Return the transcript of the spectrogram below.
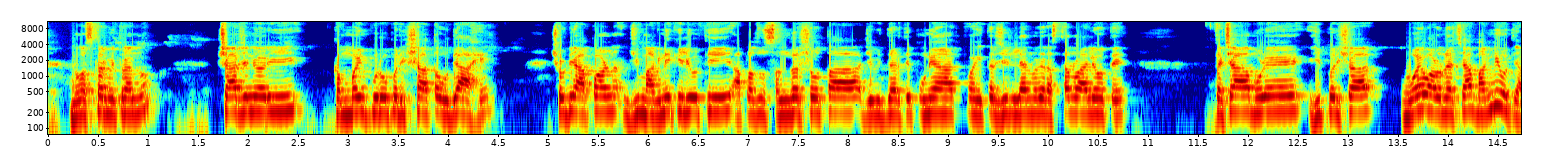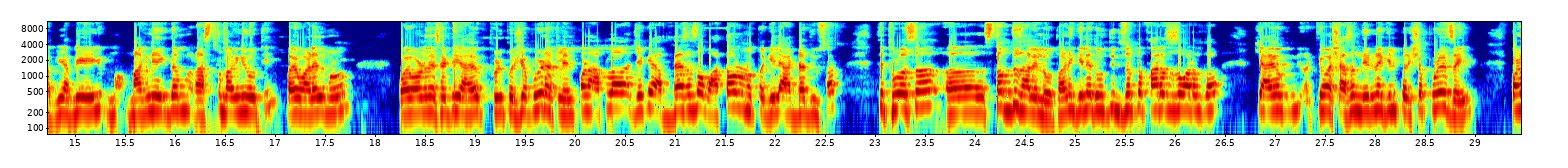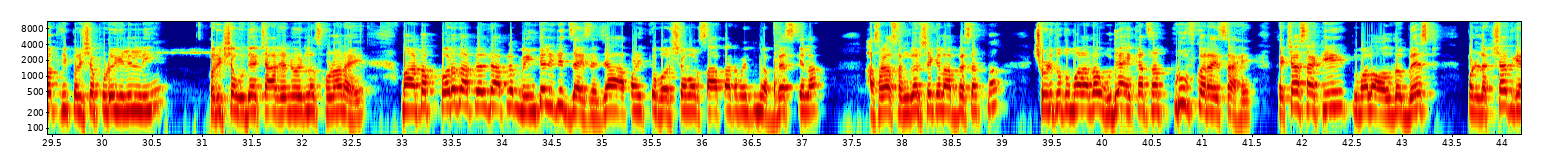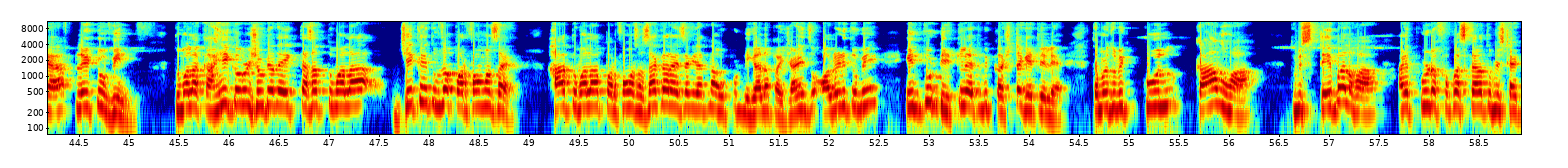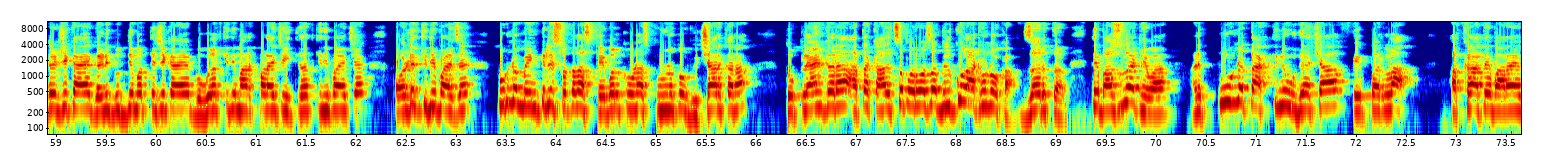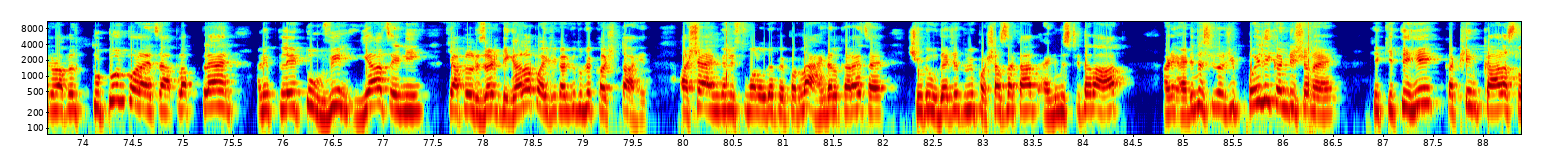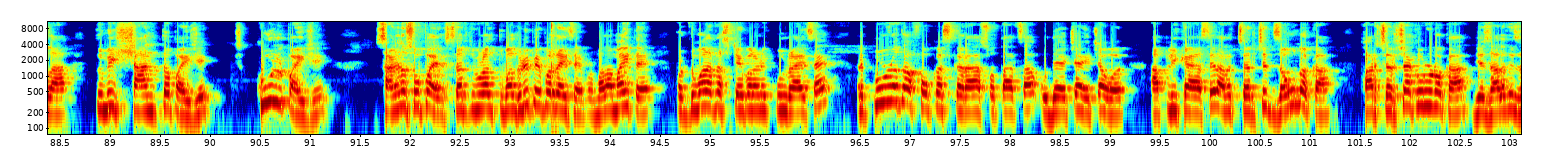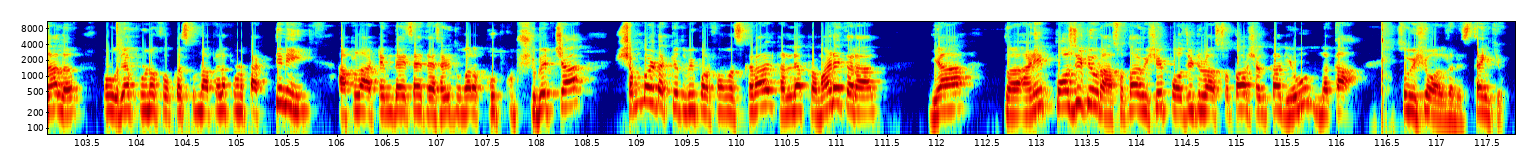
नमस्कार मित्रांनो. चार जानेवारी कंबाईन पूर्व परीक्षा आता उद्या आहे. शेवटी आपण जी मागणी केली होती आपला जो संघर्ष होता जे विद्यार्थी पुण्यात किंवा इतर जिल्ह्यांमध्ये रस्त्यांवर आले होते त्याच्यामुळे ही परीक्षा वय वाढवण्याच्या मागणी होती आपली. आपली मागणी एकदम रास्त मागणी होती वय वाढेल म्हणून. वय वाढवण्यासाठी आयोग थोडी परीक्षा पुढे ढकलेल पण आपलं जे काही अभ्यासाचं वातावरण होतं गेल्या आठ दहा दिवसात ते थोडंसं स्तब्ध झालेलं होतं. आणि गेल्या दोन तीन दिवसात तर फारच असं वाटत होतं की आयोग किंवा शासन निर्णय घेईल परीक्षा पुढे जाईल. पण ती परीक्षा पुढे गेलेली नाही परीक्षा उद्या चार जानेवारीलाच होणार आहे. मग आता परत आपल्याला त्या आपल्या मेंटॅलिटीत जायचं आहे ज्या आपण इतकं वर्षभर सात आठ महिने तुम्ही अभ्यास केला हा सगळा संघर्ष केला अभ्यासातनं शेवटी तो तुम्हाला आता उद्या एकाच प्रूफ करायचा आहे. त्याच्यासाठी तुम्हाला ऑल द बेस्ट पण लक्षात घ्या प्ले टू विन तुम्हाला काही करून शेवटी आता एक तासात तुम्हाला जे काही तुमचा परफॉर्मन्स आहे हा तुम्हाला परफॉर्मन्स असा करायचा की त्यातनं आउटपुट निघालं पाहिजे. आणि ऑलरेडी तुम्ही इनपुट घेतलेलं आहे तुम्ही कष्ट घेतलेले आहे त्यामुळे तुम्ही कूल काम व्हा. तुम्ही स्टेबल व्हा आणि पूर्ण फोकस करा. तुम्ही स्ट्रॅटेजी काय गणित बुद्धिमत्तेची काय भूगोलात किती मार्क पडायचे? इतिहासात किती पाहिजे पॉलिटिक्स किती पाहिजे पूर्ण मेंटली स्वतःला स्टेबल करून पूर्ण तो विचार करा. तो प्लॅन करा. आता कालचं परवाचा बिलकुल आठवू नका. जर तर. ते बाजूला ठेवा आणि पूर्ण ताकदीने उद्याच्या पेपरला अकरा ते बारा यातून आपल्याला तुटून पडायचं आपला प्लॅन आणि प्ले टू विन याच एनी की आपला रिझल्ट निघाला पाहिजे कारण की तुमचे कष्ट आहेत. अशा अँगलीस तुम्हाला उद्या पेपरला हँडल करायचं आहे. शेवटी उद्याचे तुम्ही प्रशासक आहात ऍडमिनिस्ट्रेटर आहात. आणि ऍडमिनिस्ट्रेटरची पहिली कंडिशन आहे की कितीही कठीण काळ असला तुम्ही शांत पाहिजे कूल पाहिजे. सांगणं सोपं आहे. सर तुम्हाला तुम्हाला थोडी पेपर द्यायचा आहे पण मला माहीत आहे पण तुम्हाला आता स्टेबल आणि कूल राहायचं आहे. आणि पूर्णतः फोकस करा स्वतःचा उद्याच्या याच्यावर. आपली काय असेल आता चर्चेत जाऊ नका. फार चर्चा करू नका. जे झालं ते झालं पण उद्या पूर्ण फोकस करून आपल्याला पूर्ण ताकदीने आपला अटेम्प्ट द्यायचा आहे. त्यासाठी तुम्हाला खूप खूप शुभेच्छा. शंभर टक्के तुम्ही परफॉर्मन्स कराल ठरल्याप्रमाणे कराल. या आणि पॉझिटिव्ह राहा. स्वतःविषयी पॉझिटिव्ह राहा. स्वतःवर शंका घेऊ नका. So wish you all the best thank you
